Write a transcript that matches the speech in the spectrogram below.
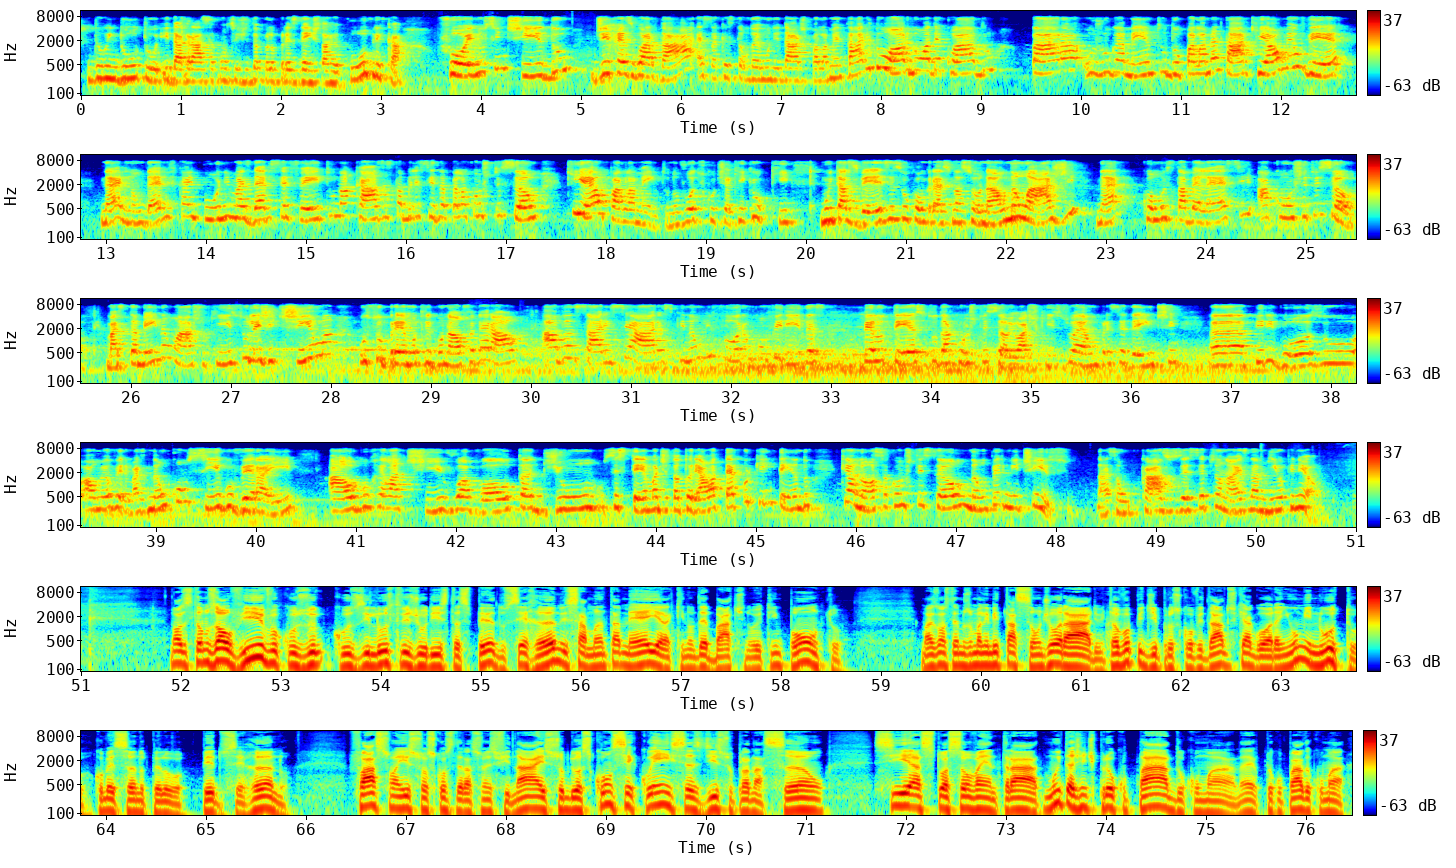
do indulto e da graça concedida pelo presidente da República foi no sentido de resguardar essa questão da imunidade parlamentar e do órgão adequado para o julgamento do parlamentar, que, ao meu ver, né, ele não deve ficar impune, mas deve ser feito na casa estabelecida pela Constituição, que é o parlamento. Não vou discutir aqui que, que muitas vezes o Congresso Nacional não age né, como estabelece a Constituição. Mas também não acho que isso legitima o Supremo Tribunal Federal a avançar em searas que não lhe foram conferidas pelo texto da Constituição. Eu acho que isso é um precedente uh, perigoso, ao meu ver, mas não consigo ver aí algo relativo à volta de um sistema ditatorial, até porque entendo que a nossa Constituição não permite isso. Né? São casos excepcionais, na minha opinião. Nós estamos ao vivo com os, com os ilustres juristas Pedro Serrano e Samanta Meyer aqui no debate no Oito em Ponto mas nós temos uma limitação de horário. Então eu vou pedir para os convidados que agora, em um minuto, começando pelo Pedro Serrano, façam aí suas considerações finais sobre as consequências disso para a nação, se a situação vai entrar, muita gente preocupado com uma, né, preocupado com uma,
